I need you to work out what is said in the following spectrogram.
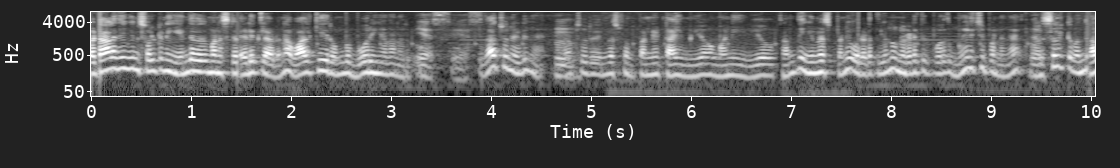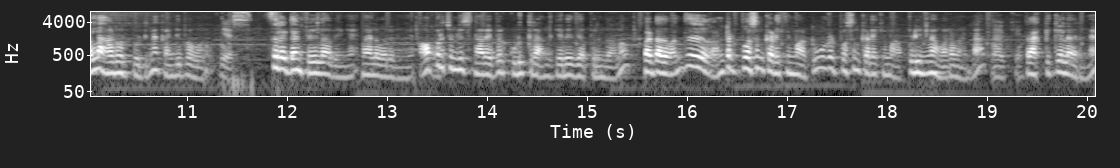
பட் சேலஞ்சிங்னு சொல்லிட்டு நீங்கள் எந்த விதமான ஸ்டெப் எடுக்கல அப்படின்னா வாழ்க்கையே ரொம்ப போரிங்காக தான் இருக்கும். எஸ் எஸ் ஏதாச்சும் ஒன்று எடுங்க. ஏதாச்சும் ஒரு இன்வெஸ்ட்மெண்ட் பண்ணி டைமையோ மணியோ சம்திங் இன்வெஸ்ட் பண்ணி ஒரு இடத்துல இருந்து இன்னொரு இடத்துக்கு போகிறதுக்கு முயற்சி பண்ணுங்க. ரிசல்ட் வந்து நல்ல ஹார்ட் ஒர்க் போட்டிங்கன்னா கண்டிப்பாக வரும். எஸ் சில டைம் ஃபெயில் ஆவீங்க மேலே வருவீங்க. ஆப்பர்ச்சுனிட்டிஸ் நிறைய பேர் கொடுக்குறாங்க கெரியர் ஜாப் இருந்தாலும். பட் அது வந்து ஹண்ட்ரட் பர்சன்ட் கிடைக்குமா டூ ஹண்ட்ரட் பர்சன்ட் கிடைக்குமா அப்படின்லாம் வர வேண்டாம். ப்ராக்டிக்கலாக இருங்க.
